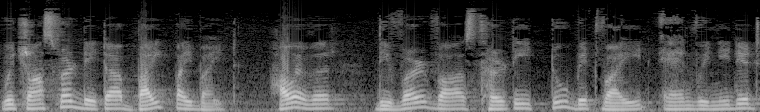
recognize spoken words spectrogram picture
we transferred data byte by byte. However, the word was 32-bit wide and we needed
